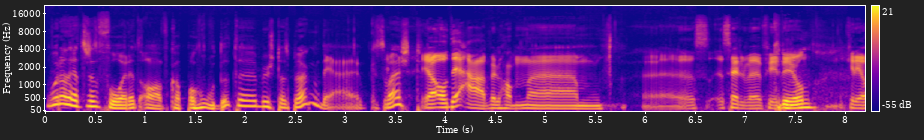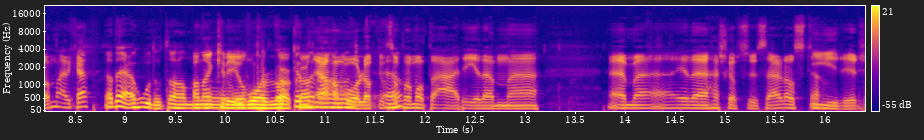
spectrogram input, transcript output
Hvor han rett og slett får et avkappa hode til bursdagspresang. Det er jo ikke så verst. Ja, og det er vel han eh, eh, selve fyren Kreon. Kreon, er det ikke? Ja, det er hodet til han, Han er kreon Warlocken, Ja, han Warlocken ja. som på en måte er i den eh, em, I det herskapshuset her da, og styrer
